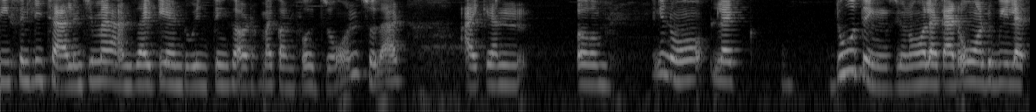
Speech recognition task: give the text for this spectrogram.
recently challenging my anxiety and doing things out of my comfort zone so that i can um, you know like do things you know? Like i don't want to be like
